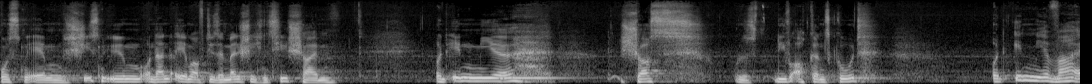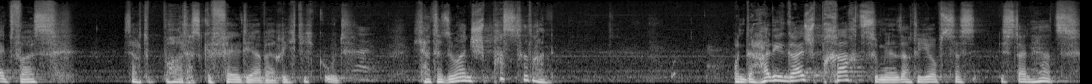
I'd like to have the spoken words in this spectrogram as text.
mussten eben Schießen üben und dann eben auf diese menschlichen Zielscheiben. Und in mir schoss, und es lief auch ganz gut, und in mir war etwas, ich sagte, boah, das gefällt dir aber richtig gut. Ich hatte so einen Spaß daran. Und der Heilige Geist sprach zu mir und sagte, Jobs, das ist dein Herz.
